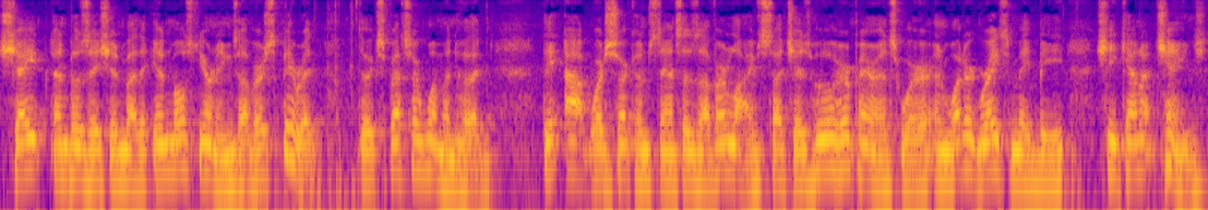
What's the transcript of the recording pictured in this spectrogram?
shaped and positioned by the inmost yearnings of her spirit to express her womanhood. The outward circumstances of her life, such as who her parents were and what her grace may be, she cannot change.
